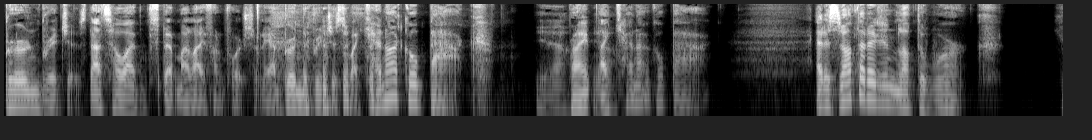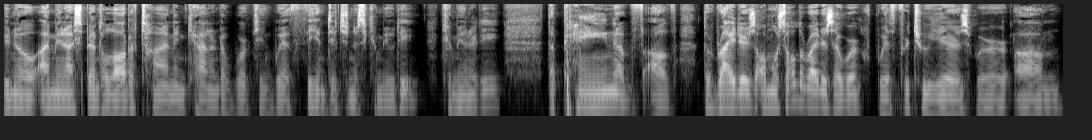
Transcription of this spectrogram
burn bridges. That's how I've spent my life, unfortunately. I burn the bridges so I cannot go back. Yeah. Right? Yeah. I cannot go back. And it's not that I didn't love the work. You know, I mean, I spent a lot of time in Canada working with the Indigenous community, community, the pain of, of the writers, almost all the writers I worked with for two years were, um,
